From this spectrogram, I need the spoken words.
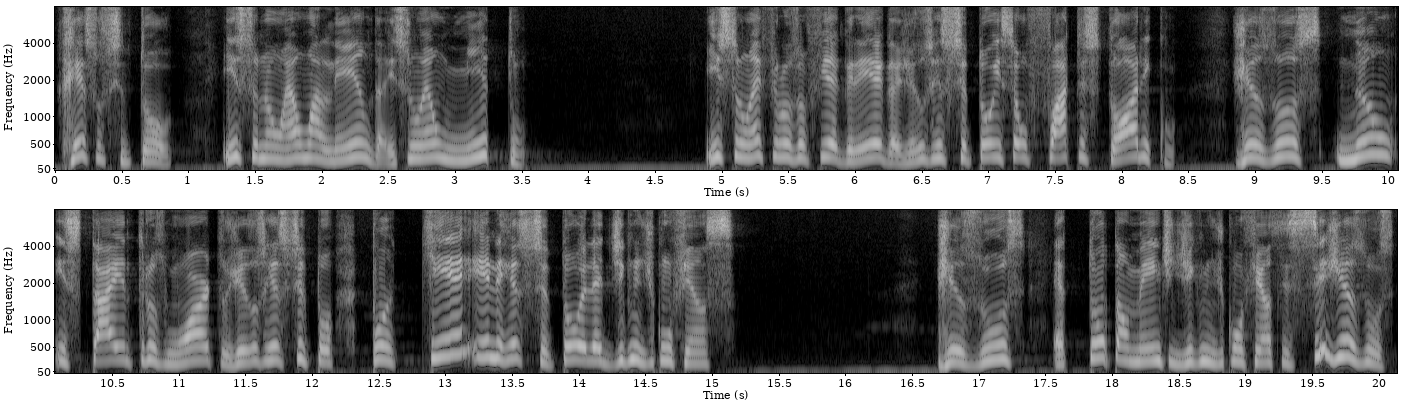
Ressuscitou isso não é uma lenda, isso não é um mito. Isso não é filosofia grega. Jesus ressuscitou, isso é um fato histórico. Jesus não está entre os mortos, Jesus ressuscitou. Porque ele ressuscitou, ele é digno de confiança. Jesus é totalmente digno de confiança. E se Jesus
